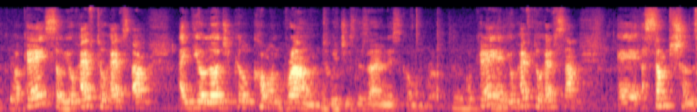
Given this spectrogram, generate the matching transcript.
okay. Okay, so you have to have some ideological common ground, which is the Zionist common ground. Okay, and you have to have some uh, assumptions,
